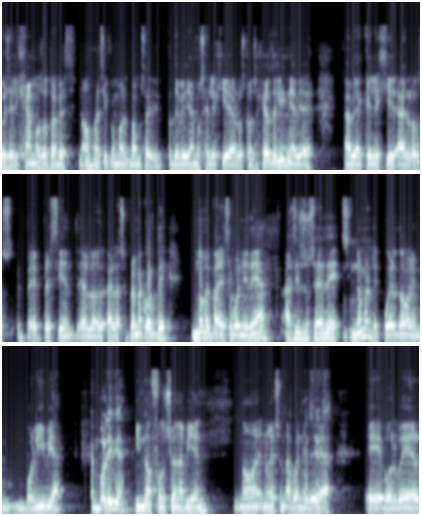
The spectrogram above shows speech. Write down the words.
pues elijamos otra vez, ¿no? Así como vamos a, deberíamos elegir a los consejeros de línea, había, había que elegir a los eh, presidentes, a, los, a, la Suprema Corte. No me parece buena idea. Así sucede, si no me recuerdo, en Bolivia. En Bolivia. Y no funciona bien. No, no es una buena Así idea eh, volver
